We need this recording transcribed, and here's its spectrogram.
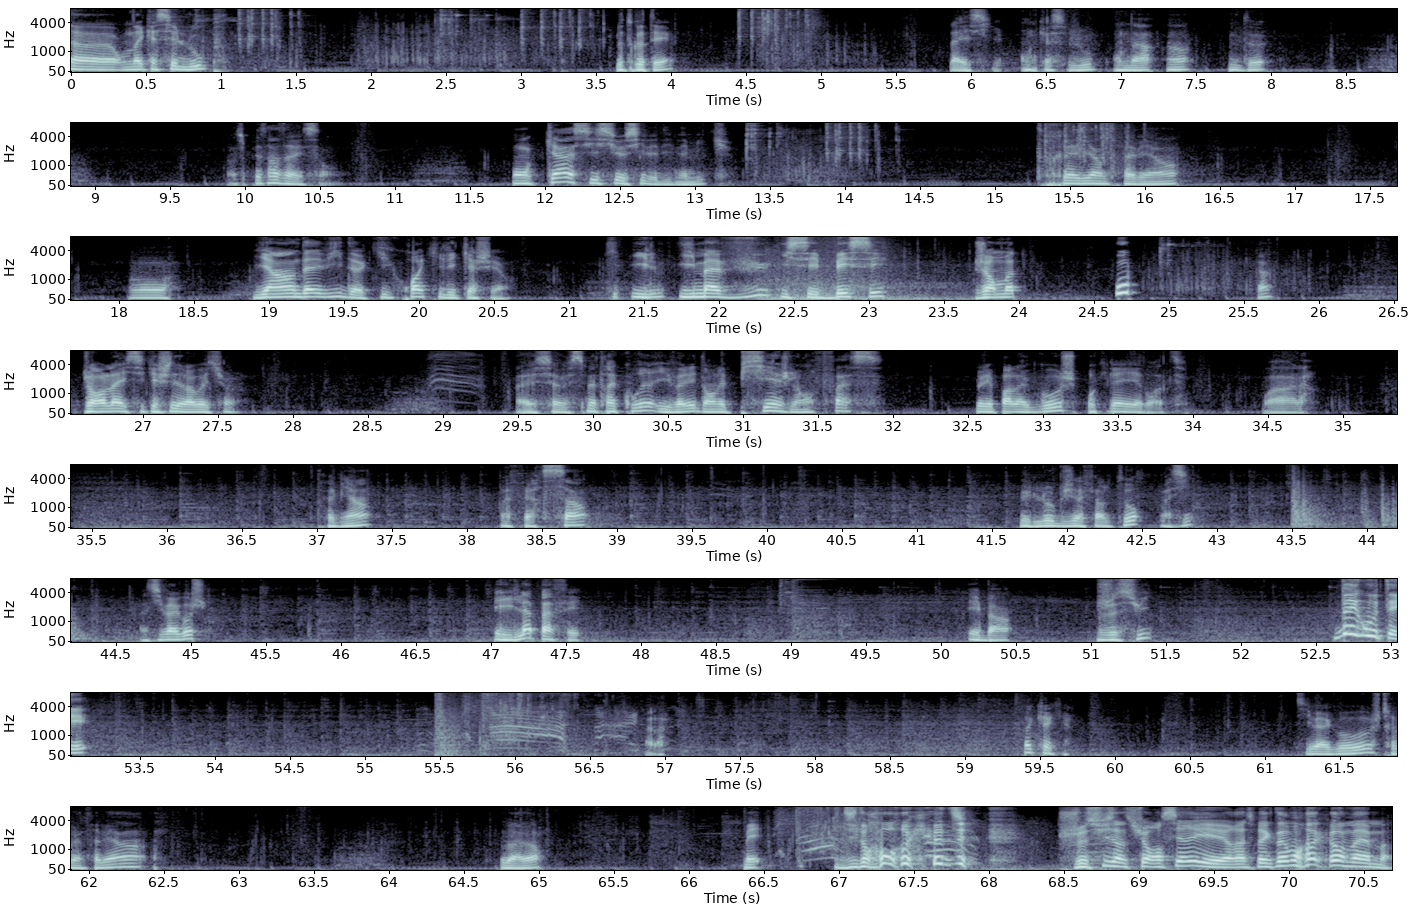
Euh, on a cassé le loop. L'autre côté. Là, ici, on casse le loop. On a un, deux. Ah, Ça peut être intéressant. On casse ici aussi la dynamique. Très bien, très bien. Oh. Il y a un David qui croit qu'il est caché. hein. Il, m'a vu, il s'est baissé. Genre en mode... Oup Hein? Genre là, il s'est caché dans la voiture. Allez, ça va se mettre à courir. Il va aller dans le piège là en face. Il va aller par la gauche pour qu'il aille à droite. Voilà. Très bien. On va faire ça. Je vais l'obliger à faire le tour. Vas-y. Vas-y, va à gauche. Et il l'a pas fait. Eh ben, je suis dégoûté. Voilà. Ok, ok. Tu vas à gauche, très bien, très bien. Bah alors Mais, dis donc que tu... Je suis un tueur en série, respecte-moi quand même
